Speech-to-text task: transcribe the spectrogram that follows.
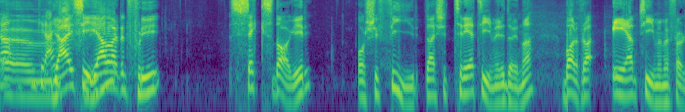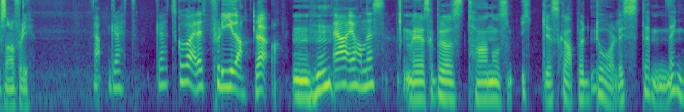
ja, Eh, greit. Jeg sier jeg hadde vært et fly seks dager og 24 Det er 23 timer i døgnet. Bare fra én time med følelsen av å fly. Ja, greit. greit. Skal være et fly, da. Ja. Mhm. Ja, Johannes. Jeg skal prøve å ta noe som ikke skaper dårlig stemning.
